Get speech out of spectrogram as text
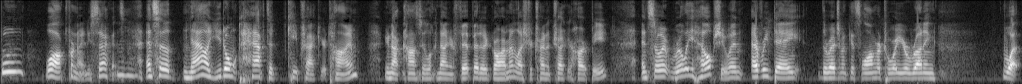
boom walk for 90 seconds. Mm-hmm. And so now you don't have to keep track of your time. You're not constantly looking down your fitbit or garmin unless you're trying to track your heartbeat. And so it really helps you. And every day the regiment gets longer to where you're running what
